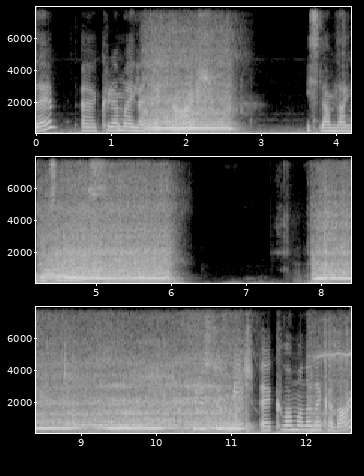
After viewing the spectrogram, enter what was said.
Evet, şimdi de e, kremayla tekrar işlemden geçiriyoruz. Pürüzsüz bir e, kıvam alana kadar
